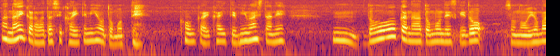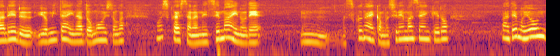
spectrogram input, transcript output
まあ、ないから私書いてみようと思って 今回書いてみましたね。うん、どうかなと思うんですけどその読まれる読みたいなと思う人がもしかしたらね狭いので、うん、少ないかもしれませんけど、まあ、でも読ん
